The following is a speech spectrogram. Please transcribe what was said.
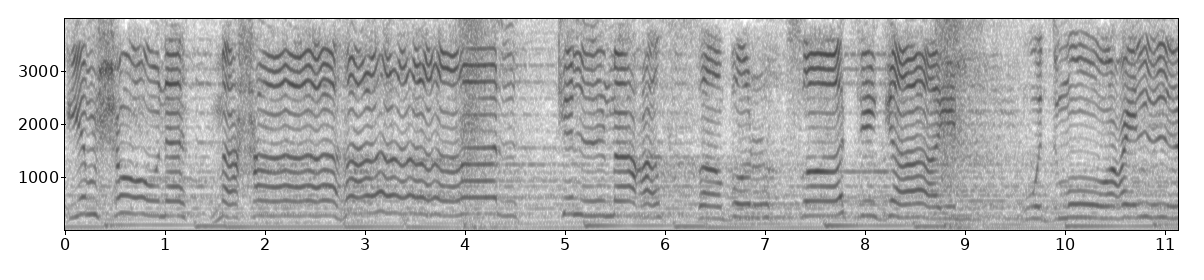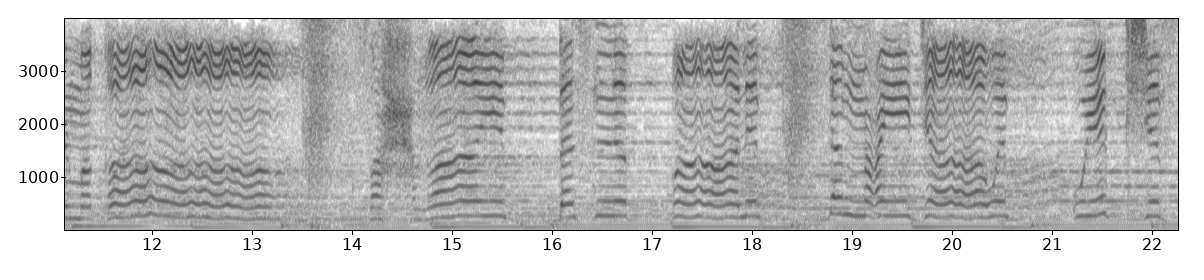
يمحونه محال. كل مع الصبر صوت قايل ودموع المقام. صح غايب بس للطالب دمعي يجاوب ويكشف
